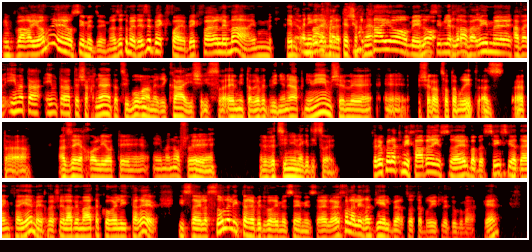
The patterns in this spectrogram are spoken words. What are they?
הם כבר היום אה, עושים את זה, מה זאת אומרת, איזה backfire? backfire למה? הם, הם, אני מה, לך, תשכנע, אותך היום, הם לא, עושים לך לא, דברים... אבל, אה, אבל אם, אתה, אם אתה תשכנע את הציבור האמריקאי שישראל מתערבת בענייניה הפנימיים של, אה, של ארה"ב, אז, אתה, אז זה יכול להיות מנוף רציני נגד ישראל. קודם כל התמיכה בישראל בבסיס היא עדיין קיימת והשאלה במה אתה קורא להתערב. ישראל אסור לה להתערב בדברים מסוימים ישראל לא יכולה לרגל בארצות הברית לדוגמה כן?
